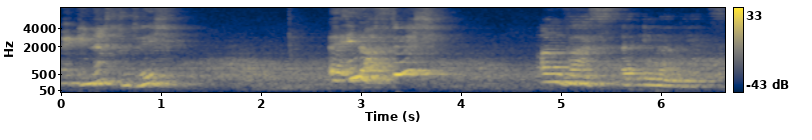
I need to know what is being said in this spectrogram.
Erinnerst du dich? Erinnerst dich? An was erinnern jetzt?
